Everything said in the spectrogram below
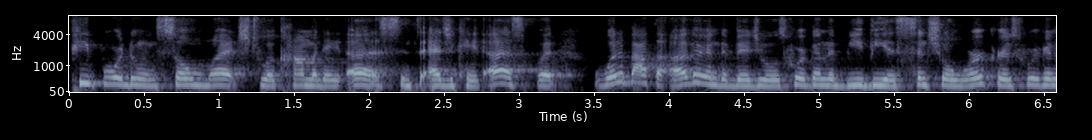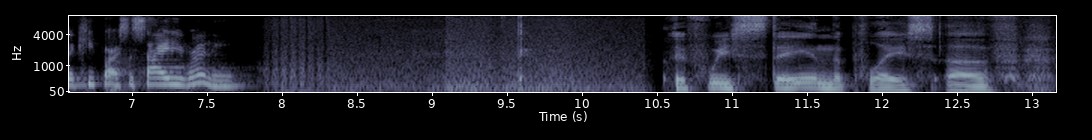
people were doing so much to accommodate us and to educate us, but what about the other individuals who are going to be the essential workers who are going to keep our society running? If we stay in the place of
